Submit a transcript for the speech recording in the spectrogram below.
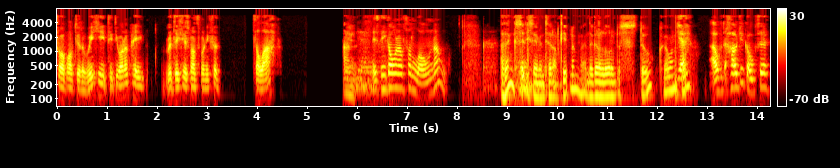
talking about the other week, he- did you want to pay ridiculous amounts of money for the lap? And isn't he going out on loan now? I think City seem intent on keeping him, and they're going to loan him to Stoke. I want to Yeah. say. How how do you go to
